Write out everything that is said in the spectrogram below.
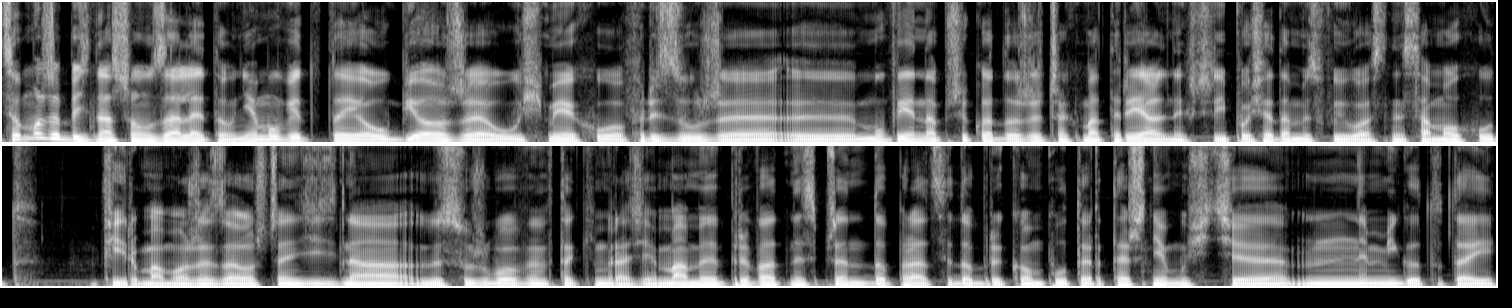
Co może być naszą zaletą? Nie mówię tutaj o ubiorze, o uśmiechu, o fryzurze. Y, mówię na przykład o rzeczach materialnych, czyli posiadamy swój własny samochód, firma może zaoszczędzić na służbowym w takim razie. Mamy prywatny sprzęt do pracy, dobry komputer, też nie musicie mm, mi go tutaj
